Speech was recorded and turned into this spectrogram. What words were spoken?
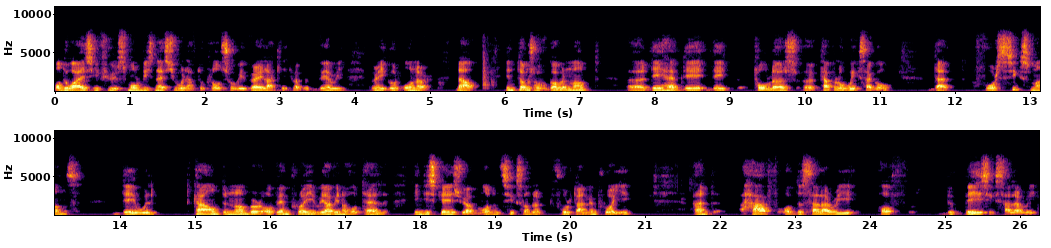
otherwise, if you're a small business, you would have to close. So we're very lucky to have a very, very good owner. Now, in terms of government, uh, they have they they told us a couple of weeks ago that for six months they will count the number of employee we have in a hotel. In this case, you have more than 600 full-time employee, and half of the salary of the basic salary,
